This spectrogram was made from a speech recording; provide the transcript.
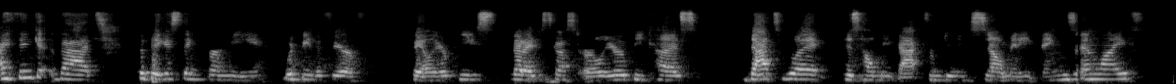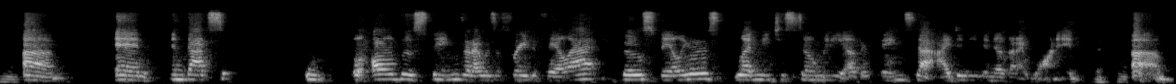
I think that the biggest thing for me would be the fear of failure piece that I discussed earlier, because that's what has held me back from doing so many things in life. Mm. Um, and and that's all those things that I was afraid to fail at. Those failures led me to so many other things that I didn't even know that I wanted. Mm-hmm. Um,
